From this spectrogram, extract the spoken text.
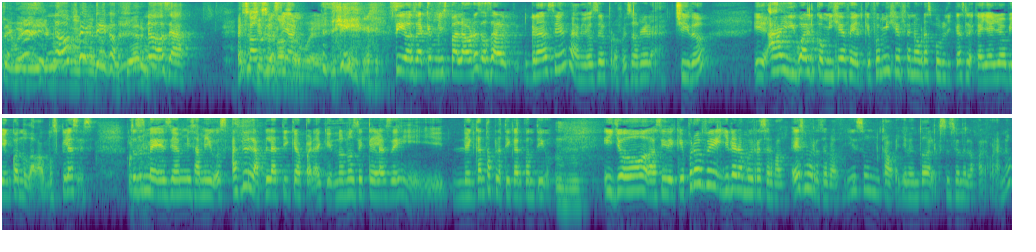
te güey. No, pendejo. putear. No, o sea. Eso sí es güey. Sí, sí, o sea que mis palabras, o sea, gracias a Dios el profesor era chido. Y, ah, igual con mi jefe, el que fue mi jefe en obras públicas, le caía yo bien cuando dábamos clases. Entonces me decían mis amigos, hazle la plática para que no nos dé clase y le encanta platicar contigo. Y yo así de que, profe, y él era muy reservado, es muy reservado, y es un caballero en toda la extensión de la palabra, ¿no?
